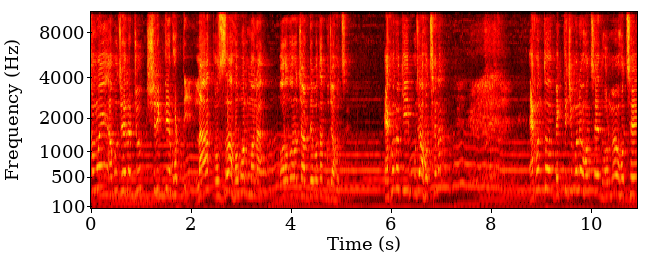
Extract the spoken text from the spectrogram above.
সময় আবু জেহেলের যুগ, শিরিক দিয়ে ভর্তি। লাত ওজ্জা হবল মানাত, বড় বড় চার দেবতা পূজা হচ্ছে। এখনও কি পূজা হচ্ছে না? এখন তো ব্যক্তি জীবনেও হচ্ছে, ধর্মেও হচ্ছে।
